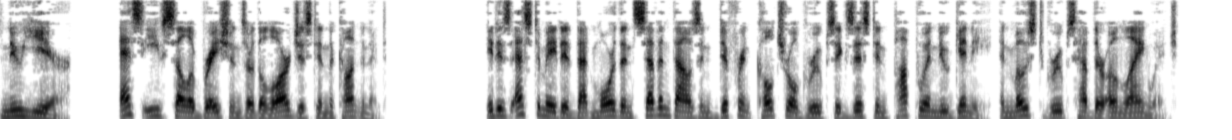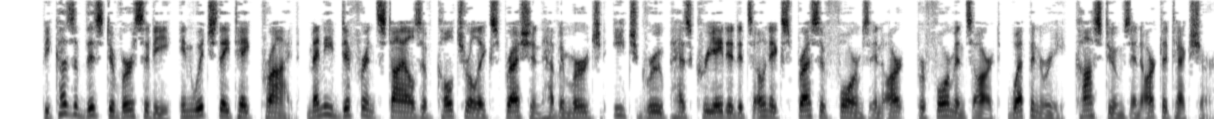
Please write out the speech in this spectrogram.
New Year's Eve celebrations are the largest in the continent. It is estimated that more than 7,000 different cultural groups exist in Papua New Guinea, and most groups have their own language. Because of this diversity, in which they take pride, many different styles of cultural expression have emerged. Each group has created its own expressive forms in art, performance art, weaponry, costumes, and architecture.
